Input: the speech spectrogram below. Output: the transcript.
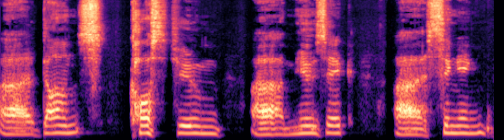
uh, dance, costume, uh, music, uh, singing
